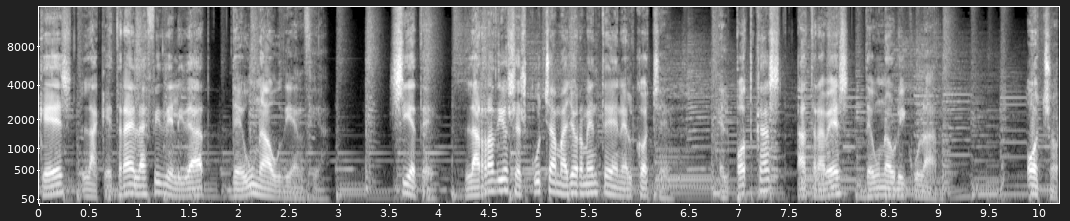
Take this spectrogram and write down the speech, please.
que es la que trae la fidelidad de una audiencia. 7. La radio se escucha mayormente en el coche, el podcast a través de un auricular. 8.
